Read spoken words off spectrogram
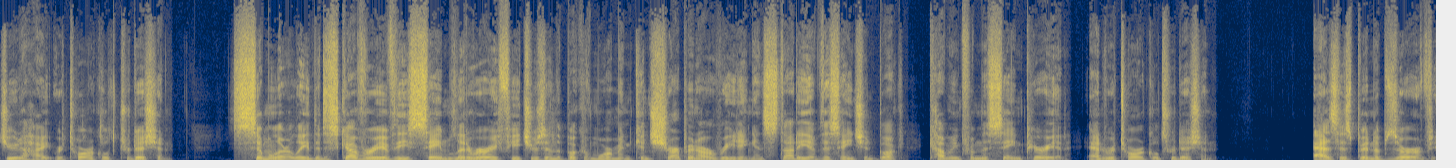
Judahite rhetorical tradition. Similarly, the discovery of these same literary features in the Book of Mormon can sharpen our reading and study of this ancient book coming from the same period and rhetorical tradition. As has been observed,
